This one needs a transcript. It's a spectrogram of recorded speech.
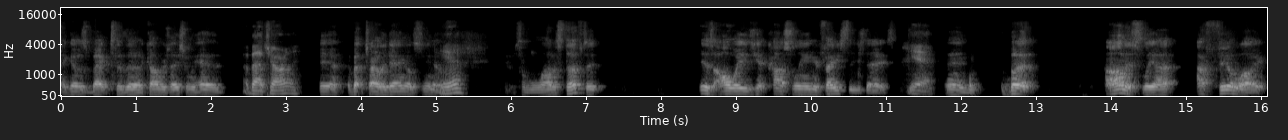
it goes back to the conversation we had, About Charlie. yeah, about Charlie Daniels. You know, Yeah. It's a lot of stuff that is always yet constantly in your face these days. Yeah. And but honestly, I I feel like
